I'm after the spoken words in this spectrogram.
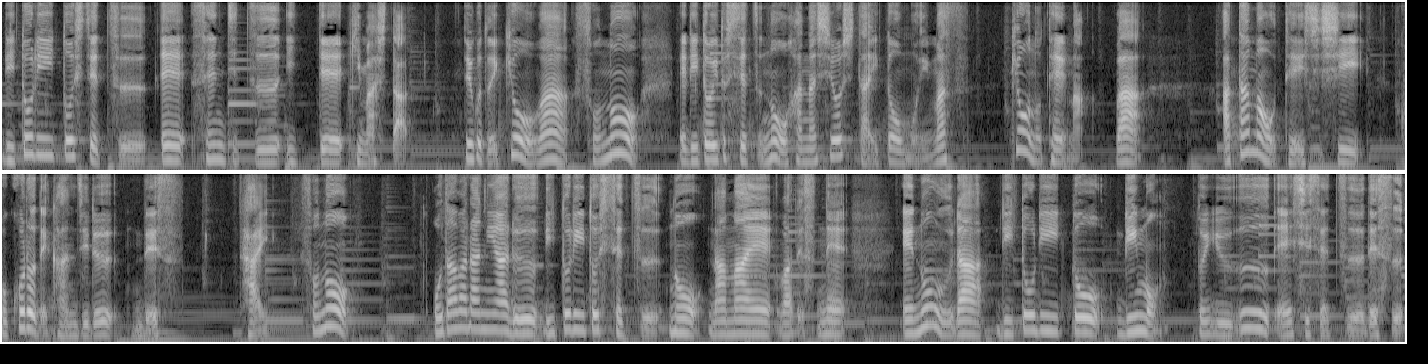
リトリート施設へ先日行ってきました。ということで今日はそのリトリート施設のお話をしたいと思います。今日のテーマは頭を停止し心で感じるです。はい。その小田原にあるリトリート施設の名前はですね江ノ浦リトリートリモンという、え施設です。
